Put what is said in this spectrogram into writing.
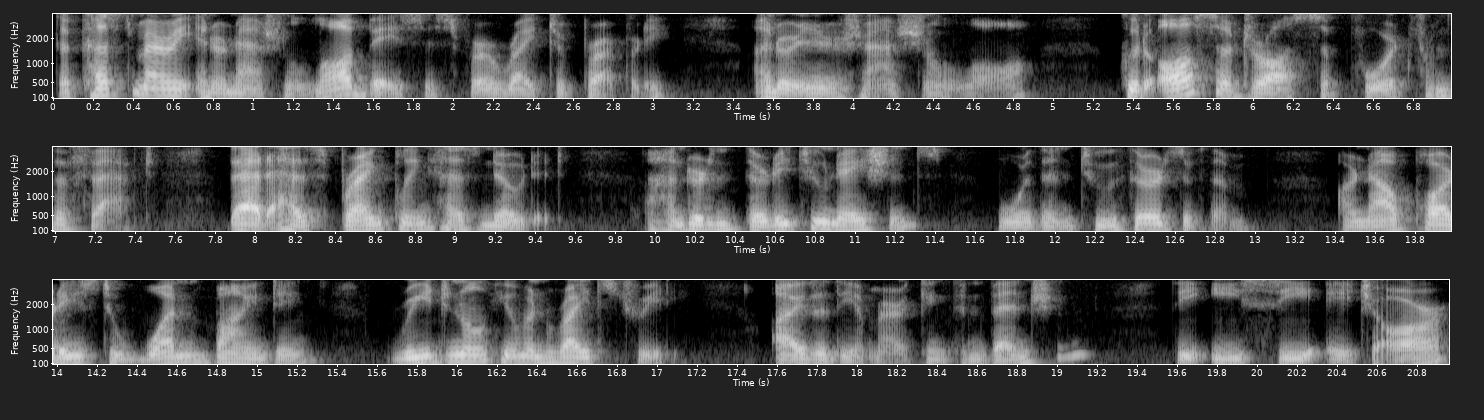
The customary international law basis for a right to property under international law could also draw support from the fact that, as Sprankling has noted, 132 nations, more than two thirds of them, are now parties to one binding regional human rights treaty, either the American Convention, the ECHR,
